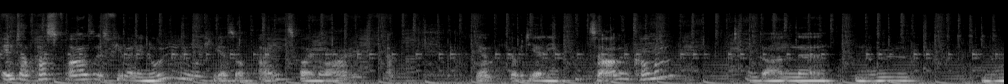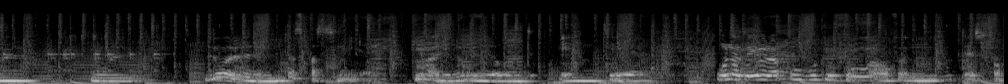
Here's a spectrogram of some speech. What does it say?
Enter Passphrase ist 4 mal die 0, dann muss ich jetzt auf 1, 2, 3. Ja. ja, damit hier die Zahlen kommen und dann äh, 0, 0, 0, 0. Das passt mir. Viermal die 0 und Enter. Und dann sehen wir das Ubuntu auf dem Desktop.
